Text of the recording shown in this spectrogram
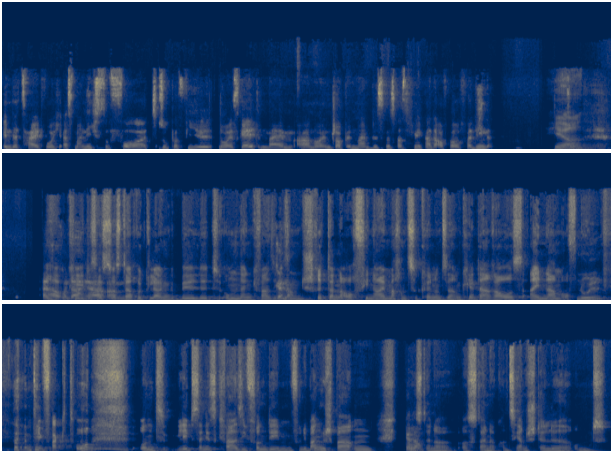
in der Zeit, wo ich erstmal nicht sofort super viel neues Geld in meinem äh, neuen Job, in meinem Business, was ich mir gerade aufbaue, verdiene. Ja. So. Also ah, okay, daher, das heißt, du hast da ähm, Rücklagen gebildet, um dann quasi genau. diesen Schritt dann auch final machen zu können und sagen, okay, genau. daraus Einnahmen auf Null de facto und lebst dann jetzt quasi von dem, von dem Angesparten genau. aus deiner, aus deiner Konzernstelle und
